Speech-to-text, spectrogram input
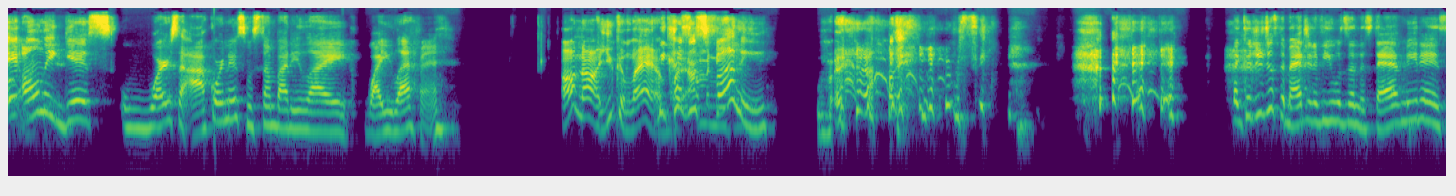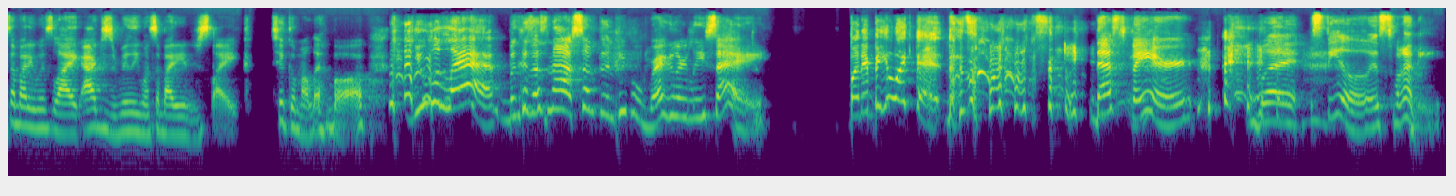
it only gets worse the awkwardness when somebody like, why you laughing? Oh no, you can laugh. Because it's funny. like, could you just imagine if you was in the staff meeting and somebody was like, I just really want somebody to just like tickle my left ball. you would laugh because that's not something people regularly say. But it be like that. That's what I'm saying. That's fair, but still, it's funny.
